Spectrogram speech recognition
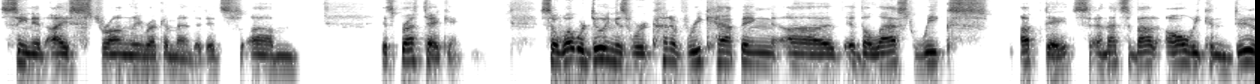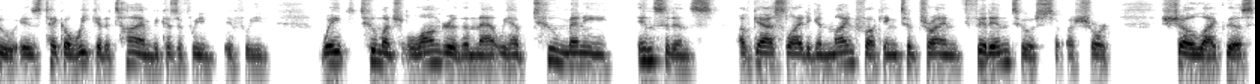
seen it, I strongly recommend it. It's um, it's breathtaking. So what we're doing is we're kind of recapping uh, the last week's updates, and that's about all we can do is take a week at a time because if we if we wait too much longer than that, we have too many incidents of gaslighting and mindfucking to try and fit into a, a short show like this.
